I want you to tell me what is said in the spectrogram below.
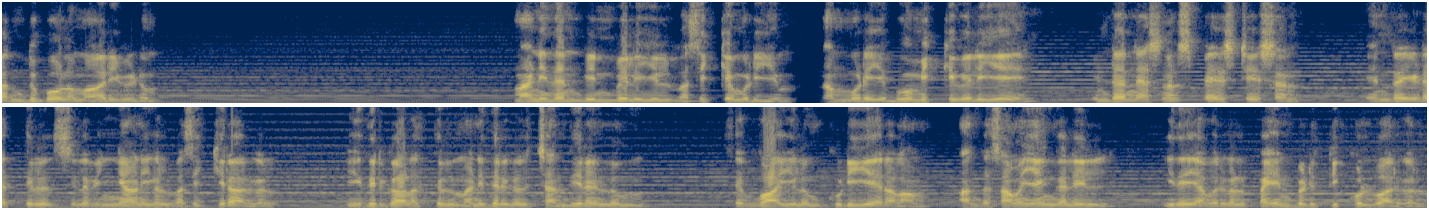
பந்து போல மாறிவிடும். மனிதன் விண்வெளியில் வசிக்க முடியும். நம்முடைய பூமிக்கு வெளியே இன்டர்நேஷனல் ஸ்பேஸ் ஸ்டேஷன் என்ற இடத்தில் சில விஞ்ஞானிகள் வசிக்கிறார்கள். எதிர்காலத்தில் மனிதர்கள் சந்திரனிலும் செவ்வாயிலும் குடியேறலாம். அந்த சமயங்களில் இதை அவர்கள் பயன்படுத்திக் கொள்வார்கள்.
